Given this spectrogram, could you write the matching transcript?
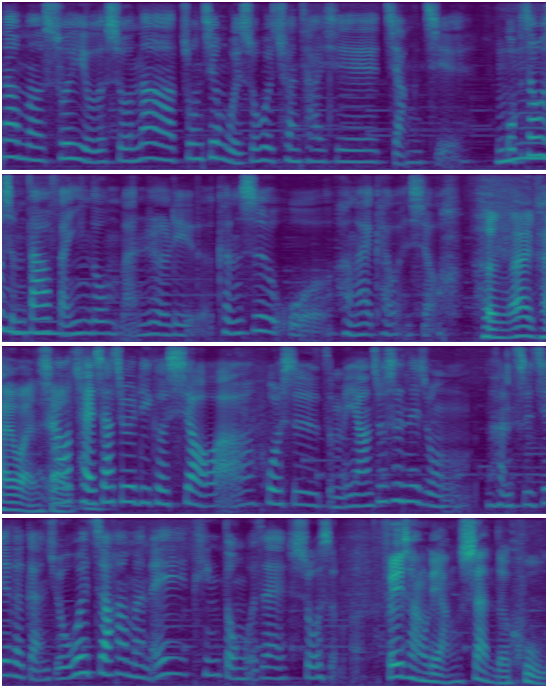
那么，所以有的时候，那中间我有时候会穿插一些讲解。我不知道为什么大家反应都蛮热烈的，可能是我很爱开玩笑，很爱开玩笑，然后台下就会立刻笑啊，或是怎么样，就是那种很直接的感觉。我会知道他们哎听懂我在说什么，非常良善的互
